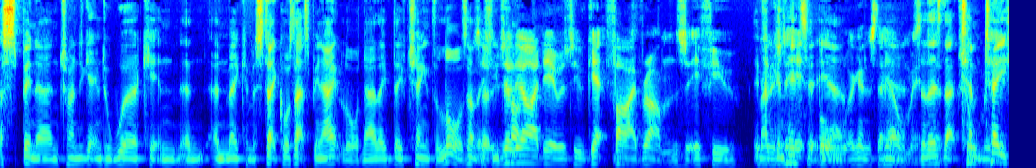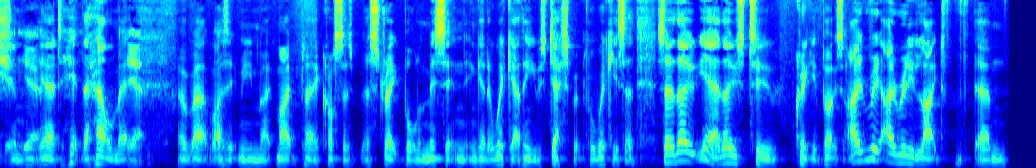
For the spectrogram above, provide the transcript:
a spinner and trying to get him to work it and, and, and make a mistake. Of course, that's been outlawed now. They've, they've changed the laws, haven't So, they? so you the idea was to get five runs if you if manage you can to hit, hit, the ball yeah. against the Yeah. helmet. So there's that temptation, yeah. to hit the helmet. Was it might, might play across a, a, straight ball and miss it and, and, get a wicket. I think he was desperate for wickets. So, so though, yeah, those two cricket books. I, re- I really liked um,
